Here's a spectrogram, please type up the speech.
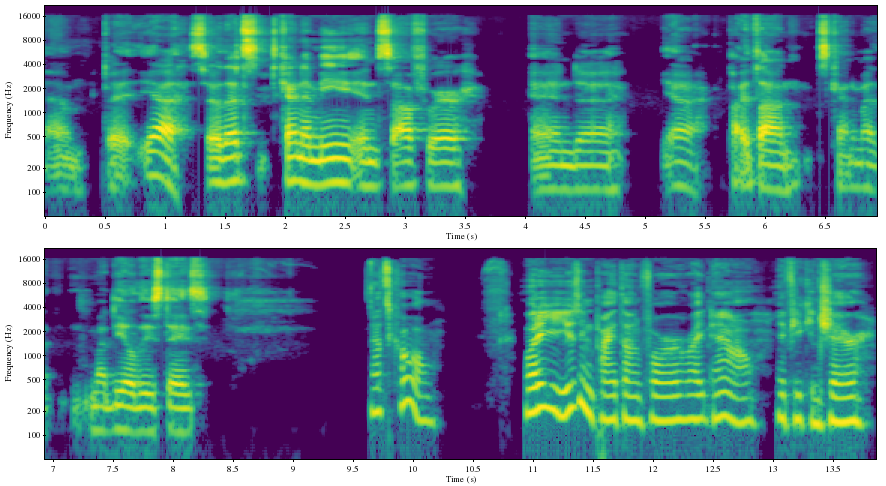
Um, but yeah, so that's kind of me in software and, uh, yeah, Python It's kind of my, my deal these days. That's cool. What are you using Python for right now, if you can share?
